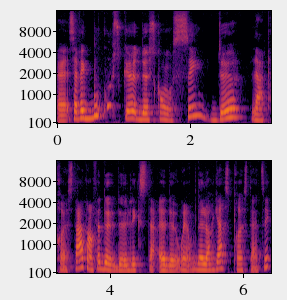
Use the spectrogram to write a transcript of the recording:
Euh, ça fait beaucoup de ce qu'on sait de la prostate, en fait, euh, de l'orgasme prostatique,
